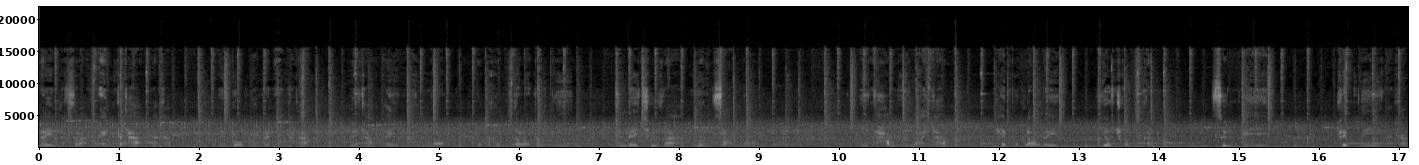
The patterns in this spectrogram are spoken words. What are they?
ในลักษณะแอ่งกระทะนะครับ ในตัวมืองเป็นแอ่งกระทะเลยทำให้มีหมอกปกคลุมตลอดทั้งปี จึงได้ชื่อว่าเมืองสามหมอกมีถ้ำอยู่หลายถ้ำให้พวกเราได้เที่ยวชมกัน ซึ่งในคลิปนี้นะครับ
